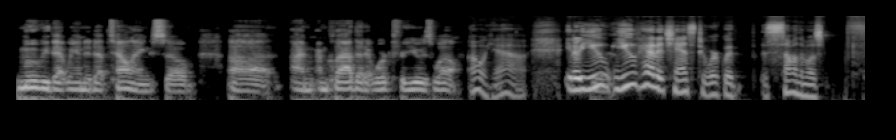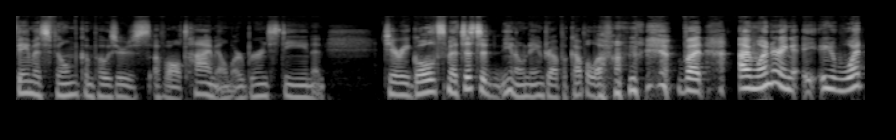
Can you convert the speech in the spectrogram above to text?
movie that we ended up telling. So uh, I'm, I'm glad that it worked for you as well. Oh yeah. You know you yeah. you've had a chance to work with some of the most famous film composers of all time elmer bernstein and jerry goldsmith just to you know name drop a couple of them. But i'm wondering you know, what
